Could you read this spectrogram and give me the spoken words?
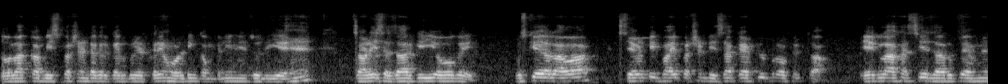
दो लाख का बीस परसेंट अगर कैलकुलेट करें होल्डिंग कंपनी ने जो लिए हैं, चालीस हज़ार के ये हो गए। उसके अलावा सेवेंटी फाइव परसेंट हिस्सा कैपिटल प्रॉफिट का, एक लाख अस्सी हज़ार रुपये हमने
